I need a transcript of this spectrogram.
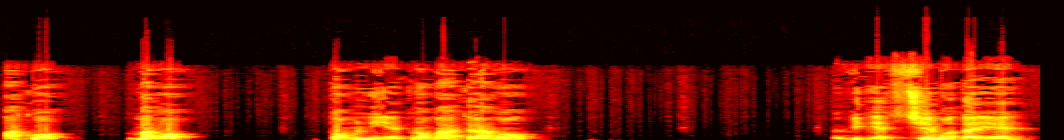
ako malo pomnije promatramo, vidjet ćemo da je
